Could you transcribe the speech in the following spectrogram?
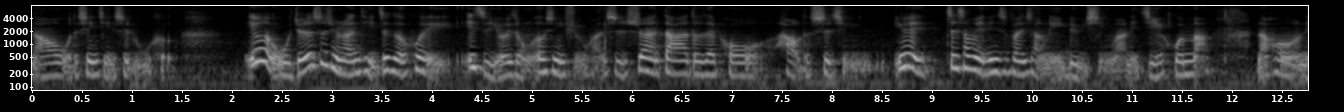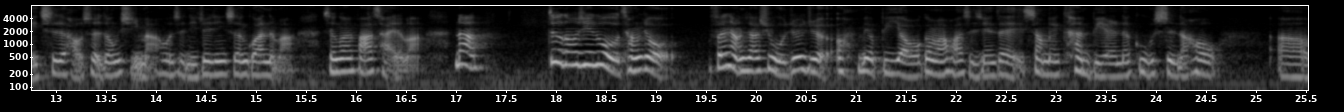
然后我的心情是如何？因为我觉得社群软体这个会一直有一种恶性循环，是虽然大家都在 po 好的事情，因为这上面一定是分享你旅行嘛，你结婚嘛，然后你吃的好吃的东西嘛，或者是你最近升官了嘛，升官发财了嘛。那这个东西如果长久分享下去，我就会觉得哦，没有必要，我干嘛花时间在上面看别人的故事，然后。呃，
